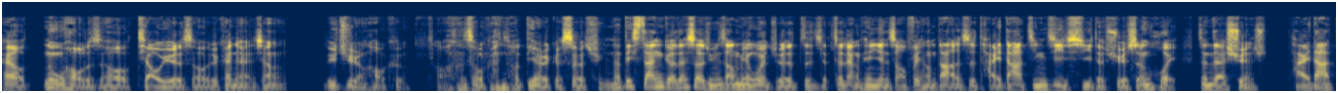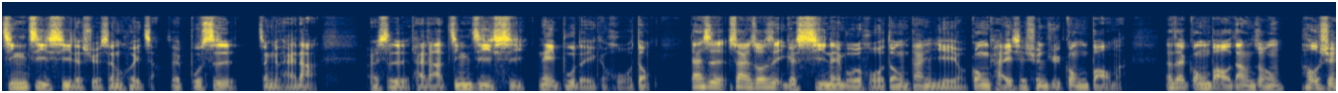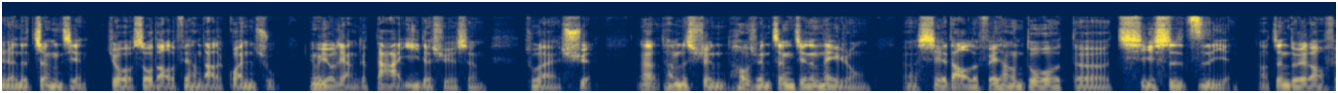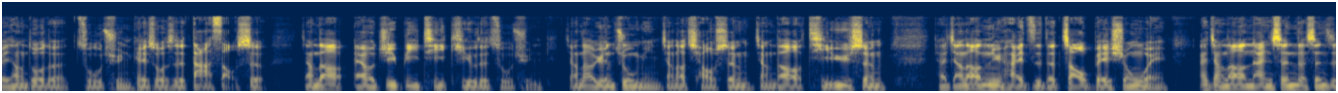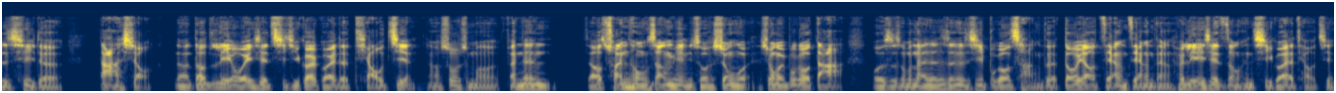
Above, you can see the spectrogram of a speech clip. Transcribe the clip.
还有怒吼的时候、跳跃的时候，就看起来很像绿巨人浩克。好，这是我看到第二个社群。那第三个在社群上面，我也觉得这这两天延烧非常大的是台大经济系的学生会正在选台大经济系的学生会长，所以不是整个台大，而是台大经济系内部的一个活动。但是虽然说是一个系内部的活动，但也有公开一些选举公报嘛。那在公报当中，候选人的政见就受到了非常大的关注，因为有两个大一的学生出来选，那他们选候选政见的内容，呃，写到了非常多的歧视字眼啊，针对到非常多的族群，可以说是大扫射。讲到 LGBTQ 的族群，讲到原住民，讲到侨生，讲到体育生。还讲到女孩子的罩杯胸围，还讲到男生的生殖器的大小，那都列为一些奇奇怪怪的条件，然后说什么，反正只要传统上面你说胸围胸围不够大，或者是什么男生生殖器不够长的，都要怎样怎样怎样，会列一些这种很奇怪的条件，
